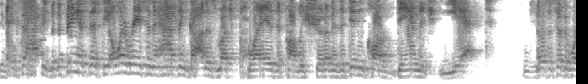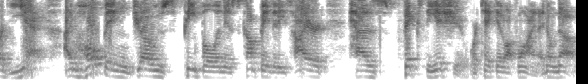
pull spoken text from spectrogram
you know Exactly. But the thing is this the only reason it hasn't gotten as much play as it probably should have is it didn't cause damage yet. Yeah. Notice I said the word yet. I'm hoping Joe's people and his company that he's hired has fixed the issue or taken it offline. I don't know.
